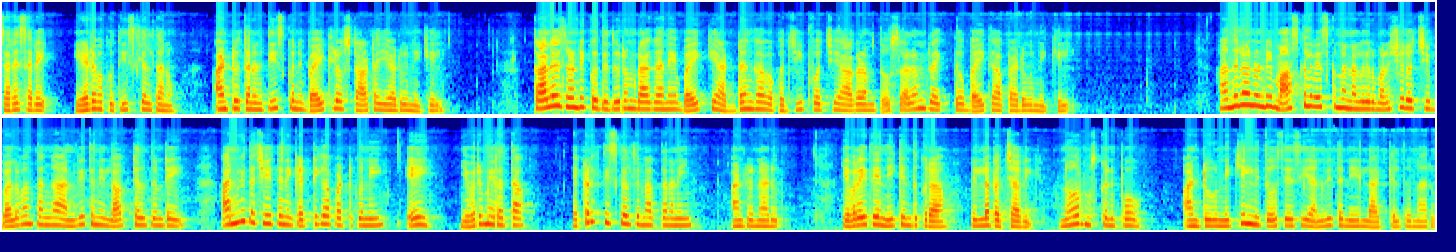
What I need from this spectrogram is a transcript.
సరే సరే ఏడవకు తీసుకెళ్తాను అంటూ తనని తీసుకుని బైక్లో స్టార్ట్ అయ్యాడు నిఖిల్. కాలేజ్ నుండి కొద్ది దూరం రాగానే బైక్కి అడ్డంగా ఒక జీప్ వచ్చి ఆగడంతో సడన్ బ్రేక్తో బైక్ ఆపాడు నిఖిల్. అందులో నుండి మాస్కులు వేసుకున్న నలుగురు మనుషులు వచ్చి బలవంతంగా అన్వితని లాక్కెళ్తుంటే అన్విత చేతిని గట్టిగా పట్టుకుని ఏయ్ ఎవరు మీరంతా? ఎక్కడికి తీసుకెళ్తున్నారు తనని అంటున్నాడు. ఎవరైతే నీకెందుకురా పిల్ల బచ్చావి నోరు ముసుకొని పో అంటూ నిఖిల్ని తోసేసి అన్వితని లాక్కెళ్తున్నారు.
